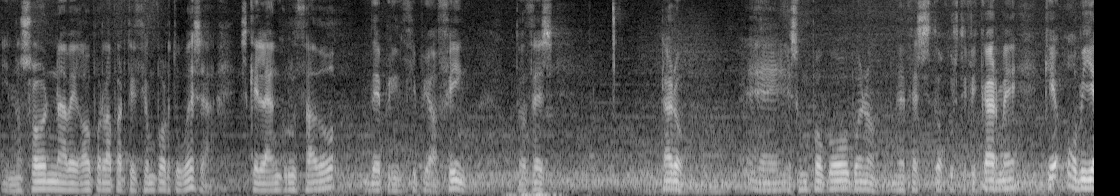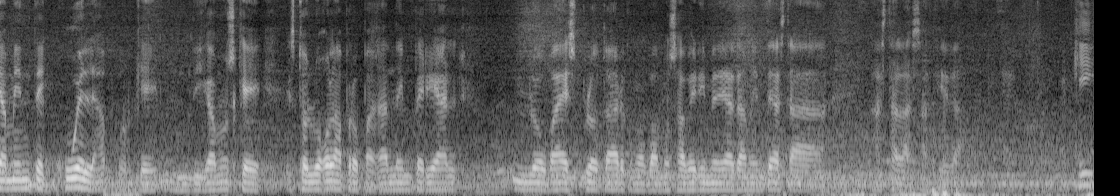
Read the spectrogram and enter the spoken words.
y no solo han navegado por la partición portuguesa, es que le han cruzado de principio a fin. Entonces, claro, eh, es un poco, bueno, necesito justificarme, que obviamente cuela, porque digamos que esto luego la propaganda imperial lo va a explotar, como vamos a ver inmediatamente, hasta, hasta la saciedad. Aquí,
